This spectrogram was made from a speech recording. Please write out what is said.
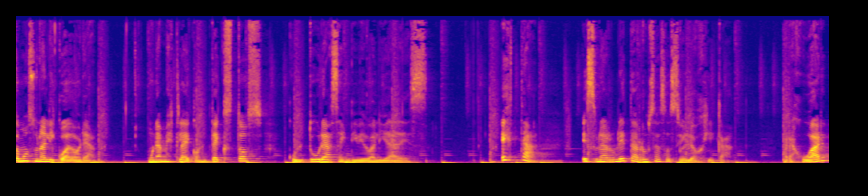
Somos una licuadora, una mezcla de contextos, culturas e individualidades. Esta es una ruleta rusa sociológica. Para jugar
